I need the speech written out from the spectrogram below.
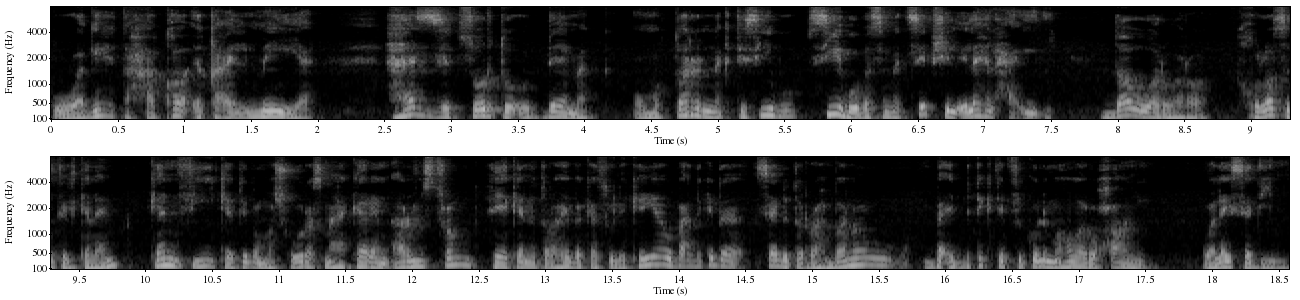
وواجهت حقائق علمية هزت صورته قدامك ومضطر إنك تسيبه سيبه بس ما تسيبش الإله الحقيقي. دور وراه. خلاصة الكلام كان في كاتبة مشهورة اسمها كارين أرمسترونج هي كانت راهبة كاثوليكية وبعد كده سابت الرهبنة وبقت بتكتب في كل ما هو روحاني وليس ديني.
